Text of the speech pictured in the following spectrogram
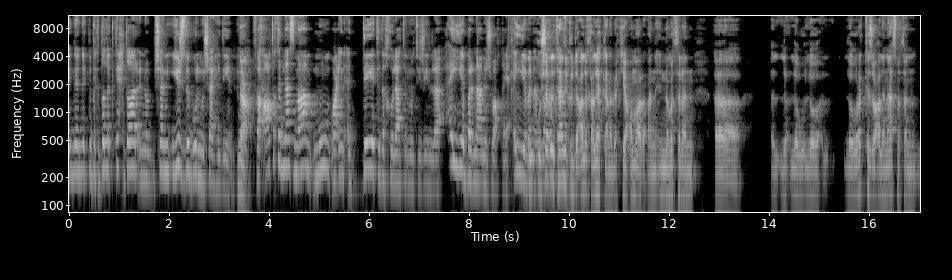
إنك بدك تضلك تحضر إنه مشان يجذبوا المشاهدين نعم فأعتقد الناس ما مو واعيين قد إيه تدخلات المنتجين لأي برنامج واقعي أي برنامج وشغلة. ثانية كنت أعلق عليها كان بحكيها عمر عن إنه مثلا آه لو لو لو ركزوا على ناس مثلا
